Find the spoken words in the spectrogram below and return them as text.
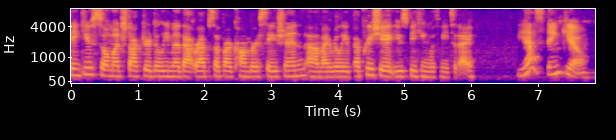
Thank you so much, Dr. DeLiema. That wraps up our conversation. Um, I really appreciate you speaking with me today. Yes, thank you.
